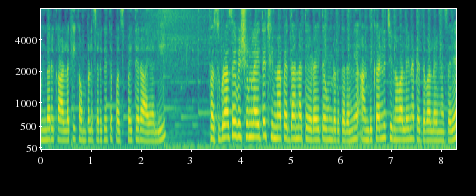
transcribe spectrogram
అందరి కాళ్ళకి కంపల్సరీగా అయితే పసుపు అయితే రాయాలి. పసుపు రాసే విషయంలో అయితే చిన్న పెద్ద అన్న తేడా అయితే ఉండదు కదండి. అందుకని చిన్నవాళ్ళైనా పెద్దవాళ్ళైనా సరే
